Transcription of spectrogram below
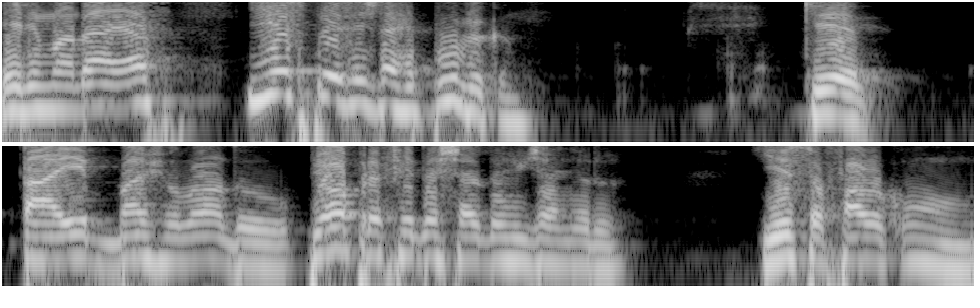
ele mandar essa. E esse presidente da República, que tá aí bajulando o pior prefeito da história do Rio de Janeiro, e isso eu falo com,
